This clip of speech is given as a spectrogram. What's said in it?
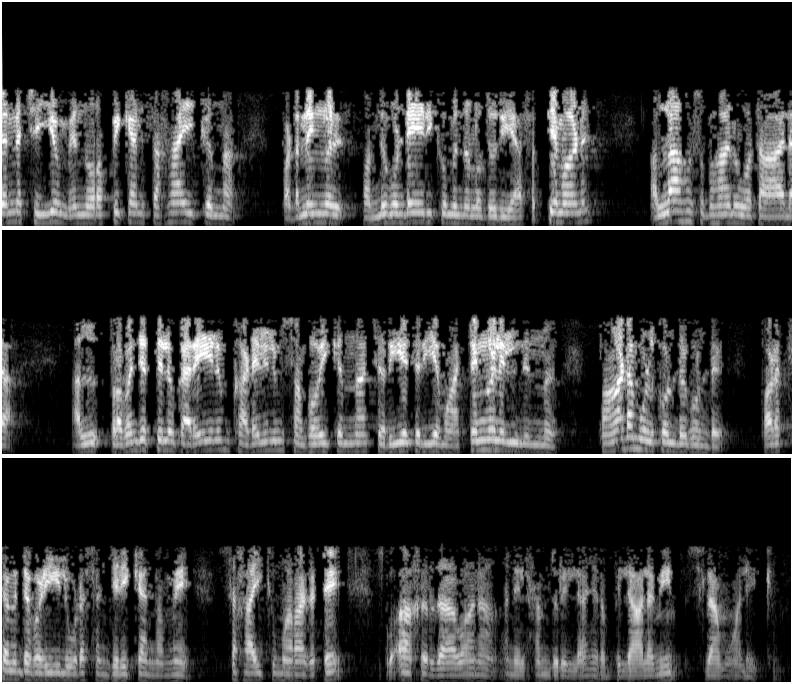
തന്നെ ചെയ്യും എന്ന് ഉറപ്പിക്കാൻ സഹായിക്കുന്ന പഠനങ്ങൾ വന്നുകൊണ്ടേയിരിക്കും എന്നുള്ളത് ഒരു സത്യമാണ്. അള്ളാഹു സുബാനു താല അൽ പ്രപഞ്ചത്തിലും കരയിലും കടലിലും സംഭവിക്കുന്ന ചെറിയ ചെറിയ മാറ്റങ്ങളിൽ നിന്ന് പാഠം ഉൾക്കൊണ്ടുകൊണ്ട് പടച്ചവന്റെ വഴിയിലൂടെ സഞ്ചരിക്കാൻ നമ്മെ സഹായിക്കുമാറാകട്ടെ. അനിൽ അലഹമുല്ലാഹി റബ്ബിൽ ആലമീൻ. അസ്സാം വലൈക്കും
